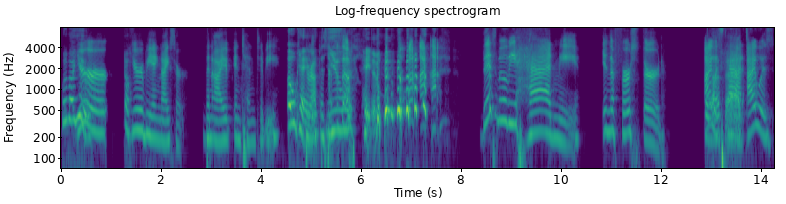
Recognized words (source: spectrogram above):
What about you? You're Oh. you're being nicer than I intend to be. okay. throughout this you episode. hated it. this movie had me in the first third. I was act. I was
